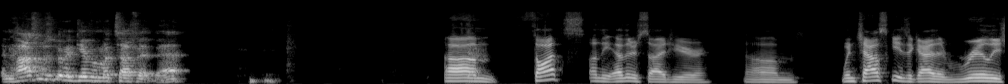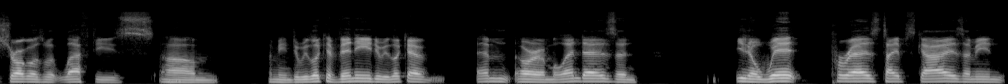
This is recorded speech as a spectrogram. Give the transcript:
And Hosmer's going to give him a tough at bat. Um, thoughts on the other side here. Um, Winckowski is a guy that really struggles with lefties. Um, I mean, do we look at Vinny? Do we look at M or Melendez and you know Witt, Perez types guys? I mean,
